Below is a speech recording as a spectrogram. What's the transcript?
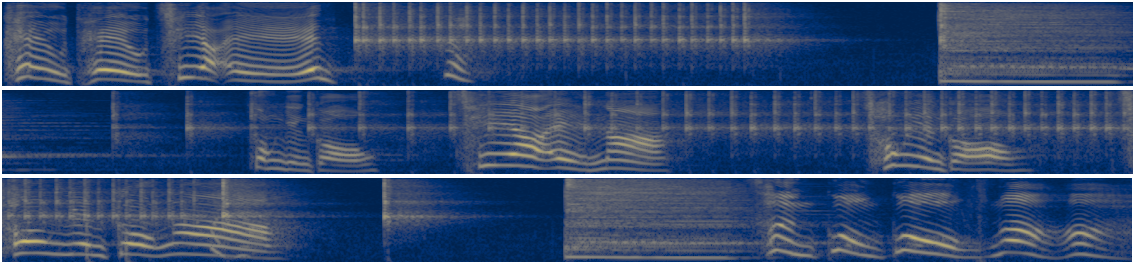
叩头谢恩。状元公，谢恩呐！状元公，状元公啊！陈公公啊！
